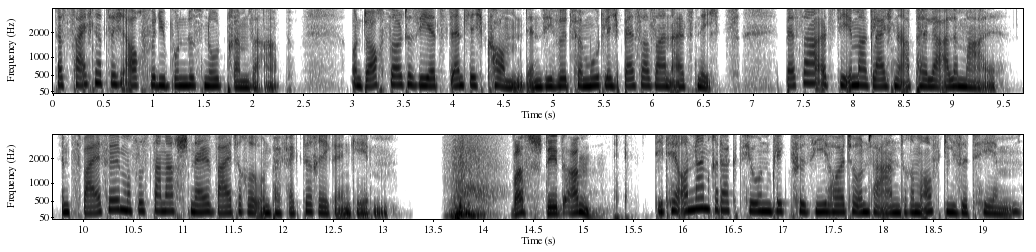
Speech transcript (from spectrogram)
Das zeichnet sich auch für die Bundesnotbremse ab. Und doch sollte sie jetzt endlich kommen, denn sie wird vermutlich besser sein als nichts. Besser als die immer gleichen Appelle allemal. Im Zweifel muss es danach schnell weitere unperfekte Regeln geben. Was steht an? Die T-Online-Redaktion blickt für Sie heute unter anderem auf diese Themen.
